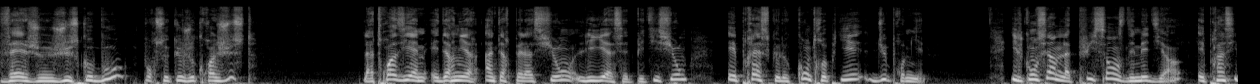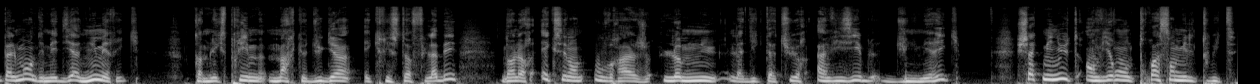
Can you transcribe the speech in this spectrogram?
Vais-je jusqu'au bout pour ce que je crois juste? La troisième et dernière interpellation liée à cette pétition est presque le contre-pied du premier. Il concerne la puissance des médias, et principalement des médias numériques, comme l'expriment Marc Duguin et Christophe Labbé dans leur excellent ouvrage L'homme nu, la dictature invisible du numérique. Chaque minute, environ 300 000 tweets,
